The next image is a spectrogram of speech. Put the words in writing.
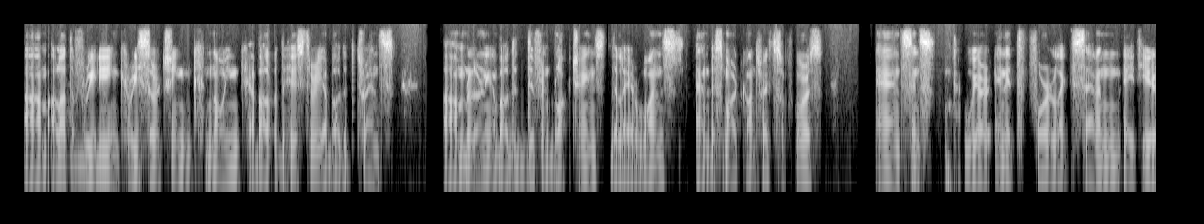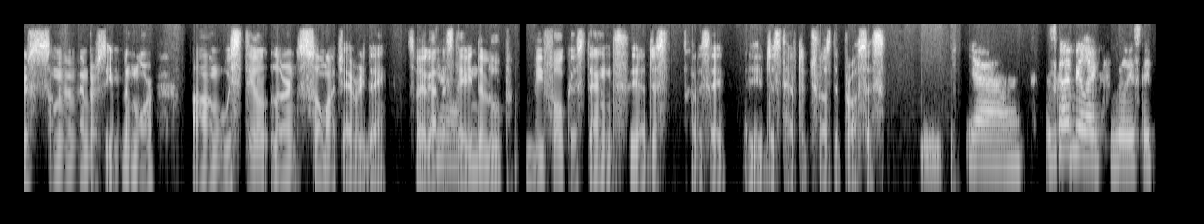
um, a lot of mm-hmm. reading, researching, knowing about the history, about the trends, um, learning about the different blockchains, the layer ones, and the smart contracts, of course. And since we are in it for like seven, eight years, some members even more, um, we still learn so much every day. So you got to stay in the loop, be focused, and yeah, just how to say, you just have to trust the process. Yeah, it's gonna be like really steep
